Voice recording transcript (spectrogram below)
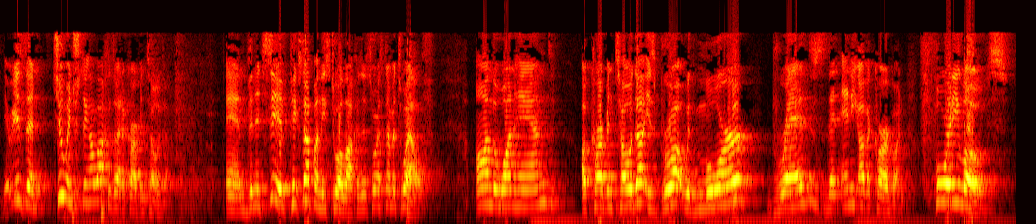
there is then two interesting halachas about a korban toda. And the picks up on these two halachas in source number 12. On the one hand, a korban toda is brought with more breads than any other korban. 40 loaves.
